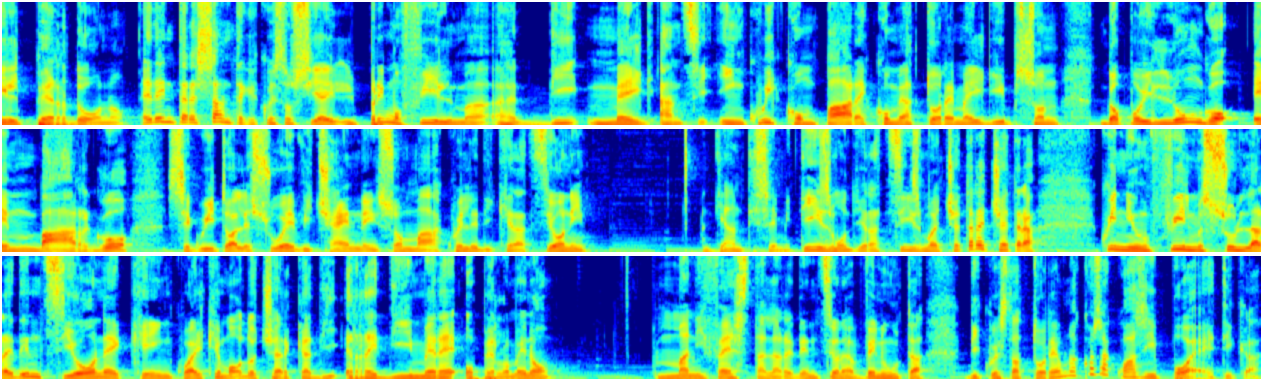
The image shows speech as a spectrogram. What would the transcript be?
il perdono. Ed è interessante che questo sia il primo film eh, di Mel, anzi, in cui compare come attore Mel Gibson dopo il lungo embargo seguito alle sue vicende, insomma, a quelle dichiarazioni di antisemitismo, di razzismo, eccetera, eccetera. Quindi un film sulla redenzione che in qualche modo cerca di redimere o perlomeno manifesta la redenzione avvenuta di questo attore. È una cosa quasi poetica.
